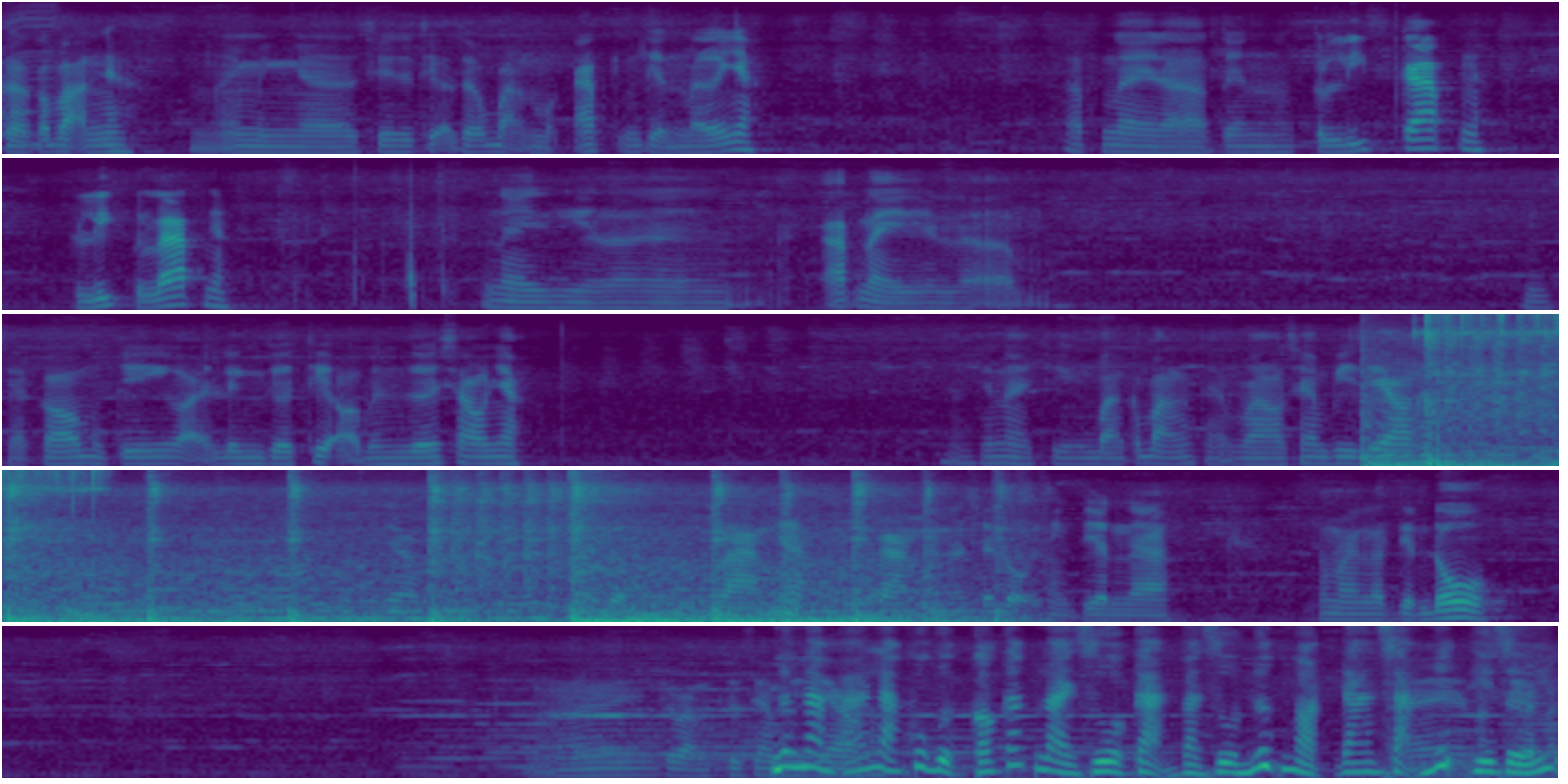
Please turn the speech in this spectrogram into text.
cả các bạn nha. Hôm nay mình uh, xin giới thiệu cho các bạn một app kiếm tiền mới nha. App này là tên Clipcap nha. Clip nha. Cái này thì là app này là mình sẽ có một cái gọi link giới thiệu ở bên dưới sau nha. Cái này thì bạn các bạn có thể vào xem video này. video được vàng nha. Vàng này nó sẽ đổi thành tiền là trong này là tiền đô. Đấy, các bạn cứ xem Nước Nam Á là khu vực có các loài rùa cạn và rùa nước ngọt đa dạng Đấy, nhất thế giới,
